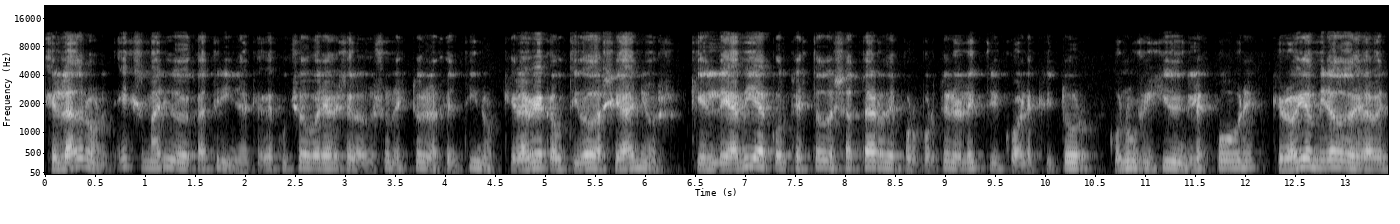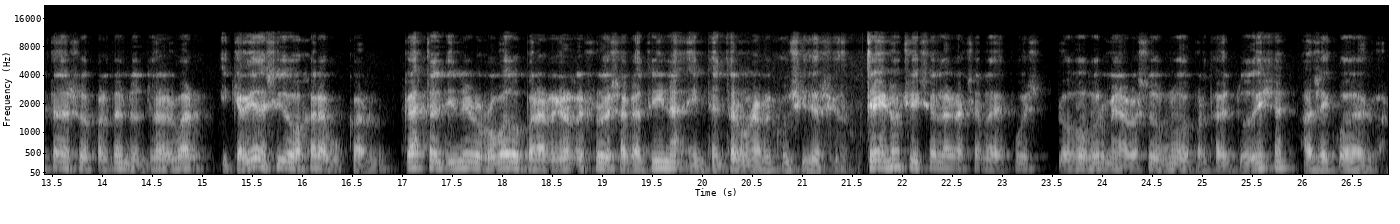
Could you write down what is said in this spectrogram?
El ladrón, ex marido de Katrina, que había escuchado varias veces la alusión historia argentino, que la había cautivado hace años, que le había contestado esa tarde por portero eléctrico al escritor con un fingido inglés pobre, que lo había mirado desde la ventana de su departamento entrar al bar y que había decidido bajar a buscarlo. Gasta el dinero robado para regalarle flores a Katrina e intentar una reconciliación. Tres noches y seis largas charlas después, los dos duermen abrazados en un nuevo departamento de ella, a seis cuadras del bar.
